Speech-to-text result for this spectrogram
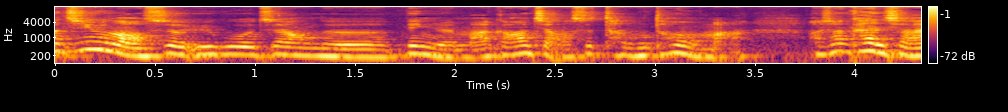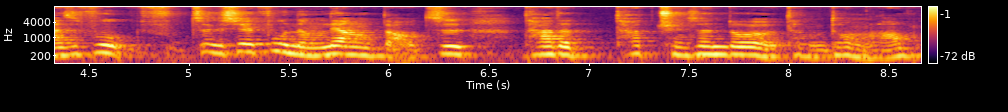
那金玉老师有遇过这样的病人吗？刚刚讲的是疼痛嘛，好像看起来是负负这些负能量导致他的他全身都有疼痛，然后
